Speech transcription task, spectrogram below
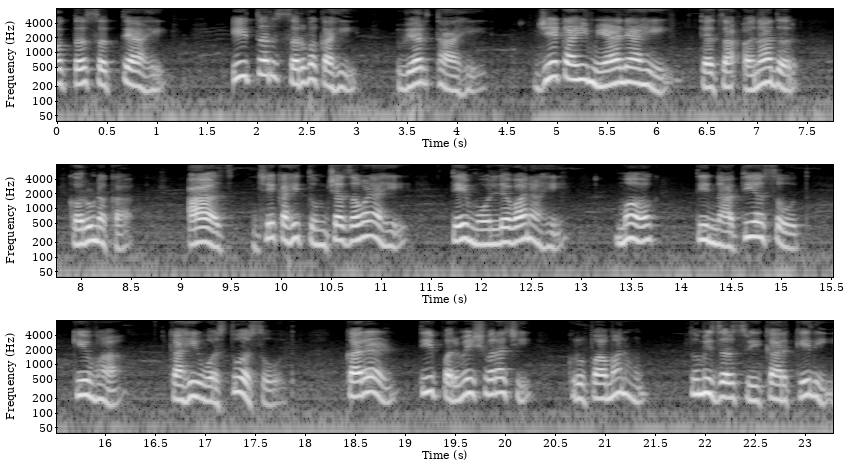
फक्त सत्य आहे. इतर सर्व काही व्यर्थ आहे. जे काही मिळाले आहे त्याचा अनादर करू नका. आज जे काही तुमच्याजवळ आहे ते मौल्यवान आहे. मग ती नाती असोत किंवा काही वस्तू असोत. कारण ती परमेश्वराची कृपा मानून तुम्ही जर स्वीकार केली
